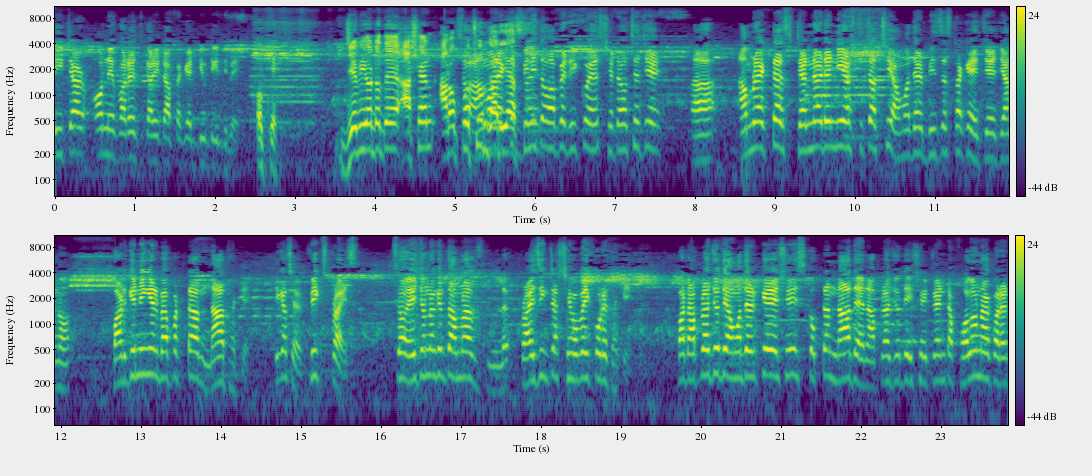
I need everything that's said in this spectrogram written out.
litre on average গাড়িটা আপনাকে ডিউটি দিবে। ওকে জেবি অটোতে আসেন আরও So, প্রচুর গাড়ি আছে। বিনীতভাবে রিকোয়েস্ট সেটা হচ্ছে যে আমরা একটা স্ট্যান্ডার্ডে নিয়ে আসতে চাচ্ছি আমাদের বিজনেসটাকে যে যেন বার্গেনিং এর ব্যাপারটা না থাকে ঠিক আছে? ফিক্স প্রাইস সো এই জন্য কিন্তু আমরা প্রাইজিংটা সেভাবেই করে থাকি। বাট আপনারা যদি আমাদেরকে সেই স্কোপটা না দেন আপনারা যদি সেই ট্রেন্ডটা ফলো না করেন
